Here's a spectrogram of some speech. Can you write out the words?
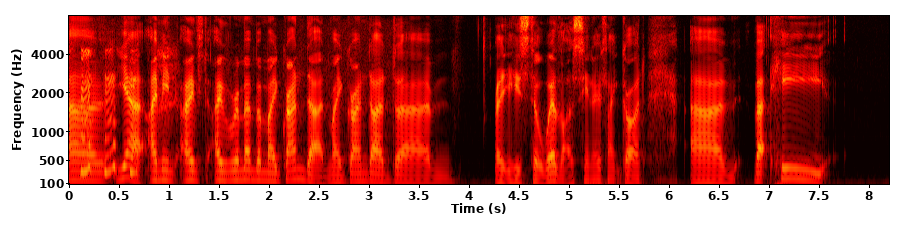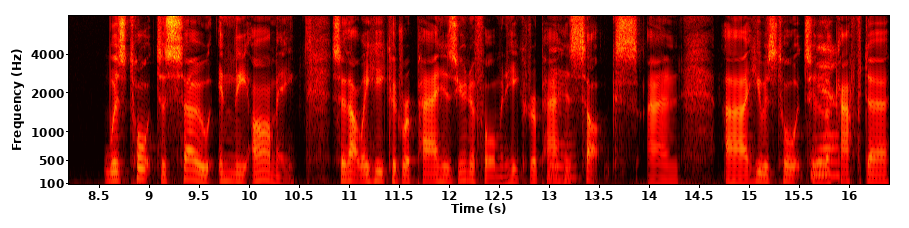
uh, yeah, I mean, I I remember my granddad. My granddad, um, he's still with us, you know, thank God. Um, but he was taught to sew in the army so that way he could repair his uniform and he could repair yeah. his socks and uh, he was taught to yeah. look after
